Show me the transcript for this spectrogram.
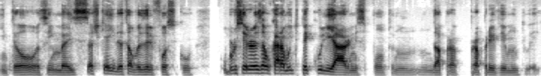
Então, assim, mas acho que ainda talvez ele fosse com... O Bruce Arians é um cara muito peculiar nesse ponto, não, não dá para prever muito ele.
